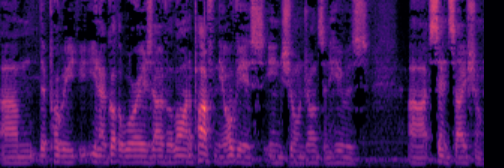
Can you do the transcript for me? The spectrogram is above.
um, that probably you know got the Warriors over the line. Apart from the obvious in Shaun Johnson, he was uh, sensational,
